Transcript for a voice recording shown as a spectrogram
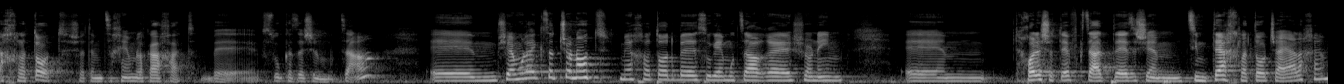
החלטות שאתם צריכים לקחת בסוג כזה של מוצר, uh, שהן אולי קצת שונות מהחלטות בסוגי מוצר uh, שונים. Uh, אתה יכול לשתף קצת איזה שהם צמתי החלטות שהיה לכם?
